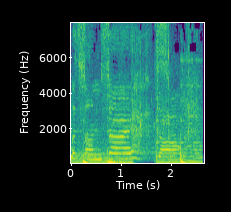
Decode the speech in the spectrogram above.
call sunsets. sunset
